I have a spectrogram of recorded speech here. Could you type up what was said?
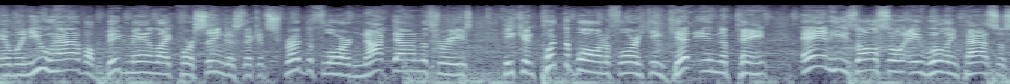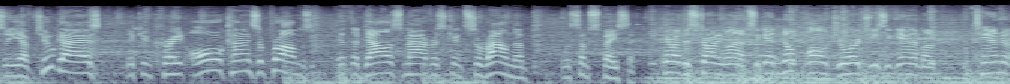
And when you have a big man like Porzingis that can spread the floor, knock down the threes, he can put the ball on the floor, he can get in the paint, and he's also a willing passer. So you have two guys that can create all kinds of problems if the Dallas Mavericks can surround them with some spacing. Here are the starting lineups. Again, no Paul George. He's again about 10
